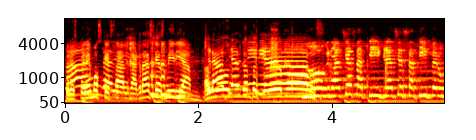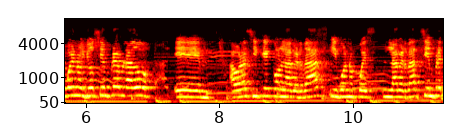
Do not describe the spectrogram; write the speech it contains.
Pero esperemos que salga. Gracias, Miriam. Gracias, Adiós, Miriam, te. No, gracias a ti, gracias a ti, pero bueno, yo siempre he hablado eh, ahora sí que con la verdad y bueno, pues la verdad siempre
